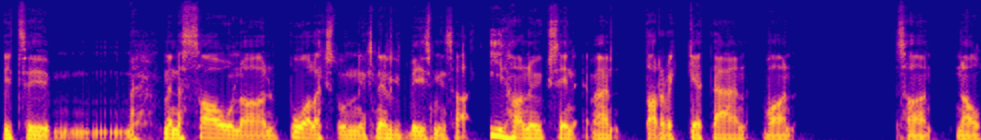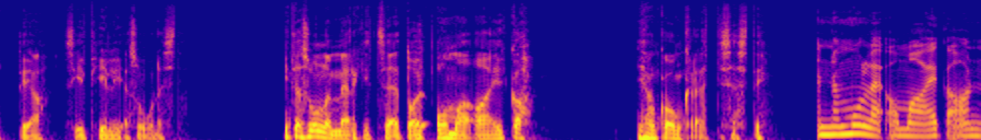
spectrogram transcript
vitsi mm, mennä saunaan puoleksi tunniksi 45 minsaa ihan yksin. Mä en tarvi ketään, vaan saan nauttia siitä hiljaisuudesta. Mitä sulle merkitsee toi oma aika ihan konkreettisesti? No mulle oma aika on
